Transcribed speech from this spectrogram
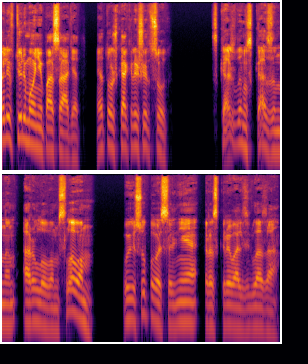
или в тюрьму не посадят. Это уж как решит суд. С каждым сказанным Орловым словом у Юсупова сильнее раскрывались глаза.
